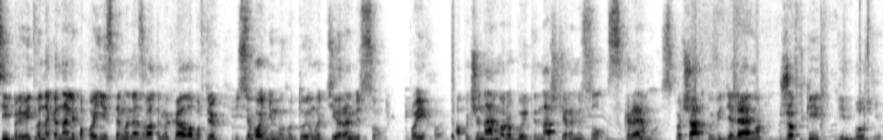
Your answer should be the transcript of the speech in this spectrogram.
Всім привіт! Ви на каналі Попоїсти. Мене звати Михайло Бовтрюк, і сьогодні ми готуємо тірамісу. Поїхали! А починаємо робити наш тірамісу з крему. Спочатку відділяємо жовтки від білків.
